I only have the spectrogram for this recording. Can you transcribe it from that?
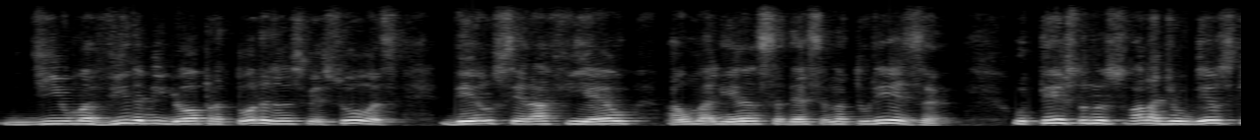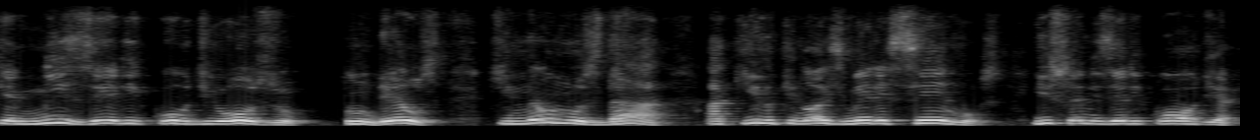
de uma vida melhor para todas as pessoas. Deus será fiel a uma aliança dessa natureza. O texto nos fala de um Deus que é misericordioso, um Deus que não nos dá aquilo que nós merecemos. Isso é misericórdia.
